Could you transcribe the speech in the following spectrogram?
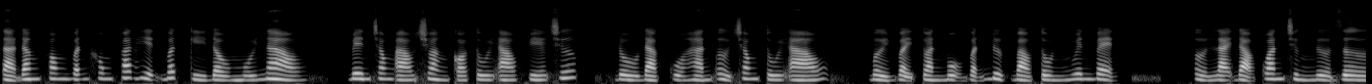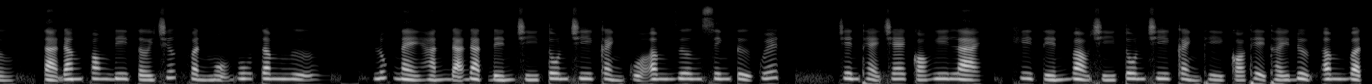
tả Đăng Phong vẫn không phát hiện bất kỳ đầu mối nào. Bên trong áo choàng có túi áo phía trước, đồ đạc của hắn ở trong túi áo. Bởi vậy toàn bộ vẫn được bảo tồn nguyên vẹn. Ở lại đảo quan chừng nửa giờ, tả Đăng Phong đi tới trước phần mộ vu tâm ngữ. Lúc này hắn đã đạt đến trí tôn chi cảnh của âm dương sinh tử quyết. Trên thẻ tre có ghi lại, khi tiến vào trí tôn chi cảnh thì có thể thấy được âm vật.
